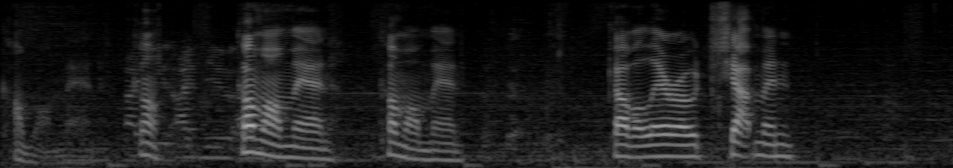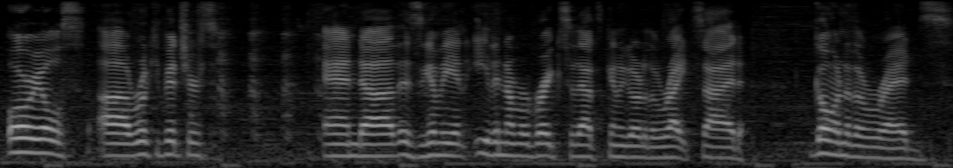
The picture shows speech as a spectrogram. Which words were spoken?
Come on, man. I Come. do, I do, Come on, man. Come on, man. Cavalero, Chapman, Orioles, uh, rookie pitchers. And uh, this is going to be an even number break, so that's going to go to the right side. Going to the Reds.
